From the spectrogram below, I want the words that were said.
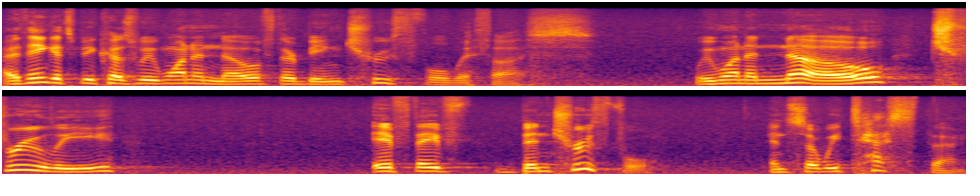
I think it's because we want to know if they're being truthful with us. We want to know truly if they've been truthful. And so we test them.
